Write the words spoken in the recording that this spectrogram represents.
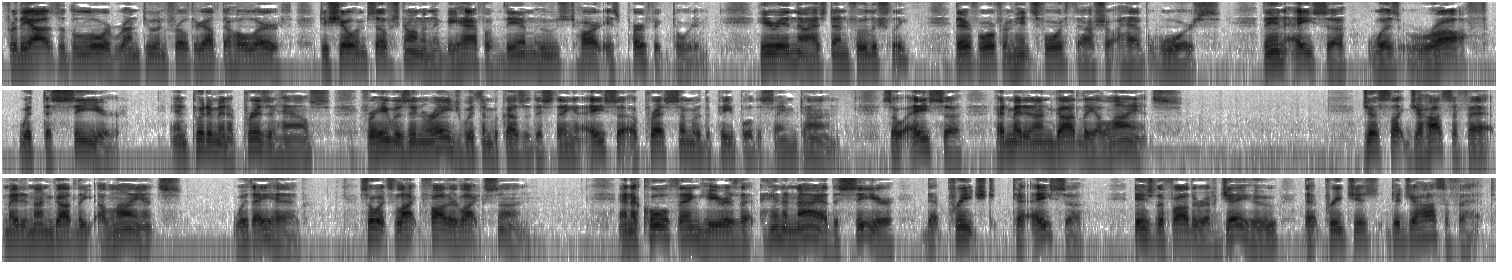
For the eyes of the Lord run to and fro throughout the whole earth, to show himself strong in the behalf of them whose heart is perfect toward him. Herein thou hast done foolishly. Therefore from henceforth thou shalt have wars. Then Asa was wroth with the seer, and put him in a prison house, for he was enraged with him because of this thing, and Asa oppressed some of the people at the same time. So Asa had made an ungodly alliance just like Jehoshaphat made an ungodly alliance with Ahab. So it's like father, like son. And a cool thing here is that Hananiah, the seer that preached to Asa, is the father of Jehu that preaches to Jehoshaphat.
